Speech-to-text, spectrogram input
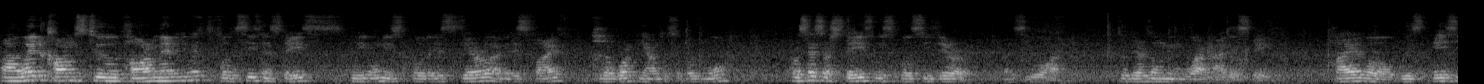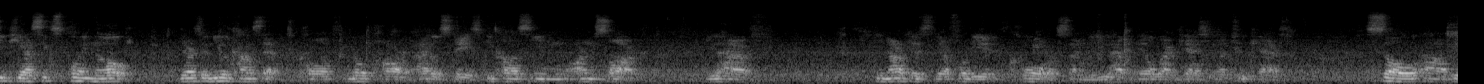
Uh, when it comes to power management for the system states, we only support S0 and S5. We are working on to support more. Processor states, we support C0 and C1. So there's only one idle state. However, with ACPI 6.0, there's a new concept called low power idle states because in ARM SOC, you have, in our case, there are 48 cores and you have L1 cache, L2 cache. So uh, we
